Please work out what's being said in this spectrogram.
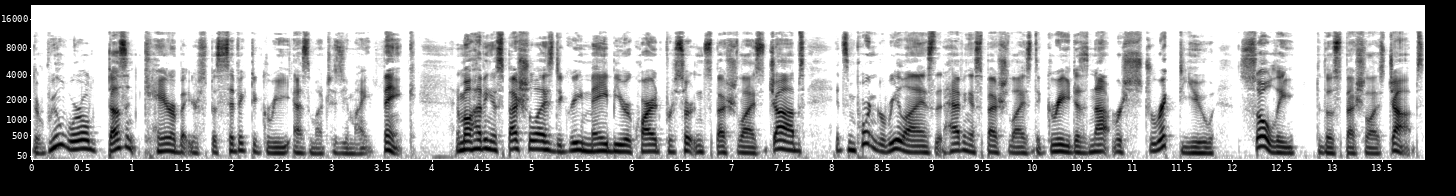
the real world doesn't care about your specific degree as much as you might think. And while having a specialized degree may be required for certain specialized jobs, it's important to realize that having a specialized degree does not restrict you solely to those specialized jobs.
